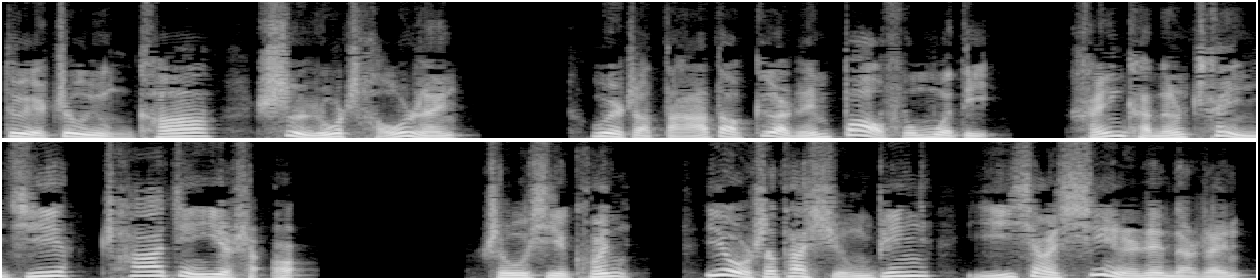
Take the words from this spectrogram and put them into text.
对周永康视如仇人，为着达到个人报复目的，很可能趁机插进一手。周锡坤又是他熊斌一向信任的人，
